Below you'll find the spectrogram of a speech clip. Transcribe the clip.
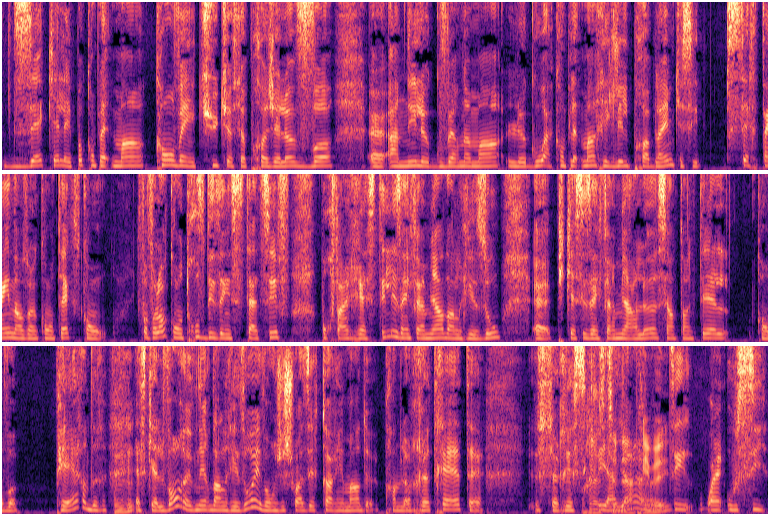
disait qu'elle n'est pas complètement convaincue que ce projet-là va euh, amener le gouvernement Legault à complètement régler le problème, que c'est certain dans un contexte qu'on il va falloir qu'on trouve des incitatifs pour faire rester les infirmières dans le réseau, puis que ces infirmières-là, c'est en tant que telles qu'on va perdre? Mhm. Est-ce qu'elles vont revenir dans le réseau? Elles vont juste choisir carrément de prendre leur retraite, euh, se recycler ailleurs. Dans le privé? Ouais, aussi.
